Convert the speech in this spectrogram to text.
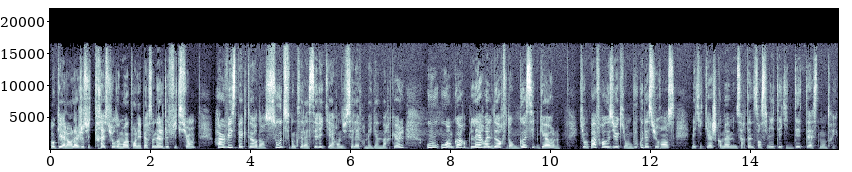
Ok, alors là, je suis très sûre de moi pour les personnages de fiction. Harvey Specter dans Suits, donc c'est la série qui a rendu célèbre Meghan Markle, ou, ou encore Blair Waldorf dans Gossip Girl, qui ont pas froid aux yeux, qui ont beaucoup d'assurance, mais qui cachent quand même une certaine sensibilité qui détestent montrer.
